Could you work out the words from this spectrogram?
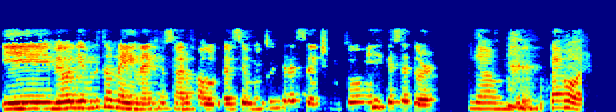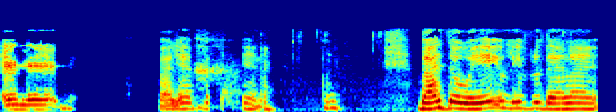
e ver o livro também, né? Que a senhora falou que deve ser muito interessante, muito enriquecedor. Não, é ótimo. é... Vale, vale a pena. By the way, o livro dela é,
